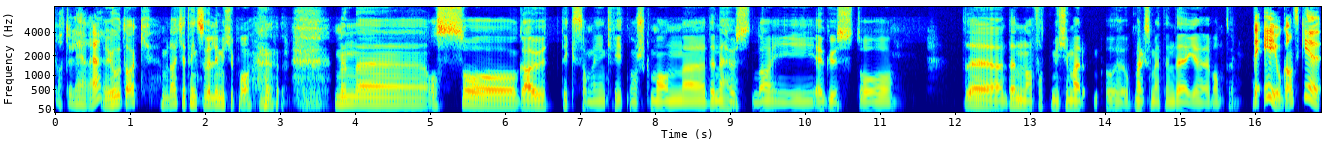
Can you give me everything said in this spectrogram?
Gratulerer. Jo, takk. Men det har jeg ikke tenkt så veldig mye på. Men uh, Og så ga jeg ut diktsamlingen 'Hvit norsk mann' uh, denne høsten, da, i august. Og det, den har fått mye mer oppmerksomhet enn det jeg er vant til. Det er jo ganske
